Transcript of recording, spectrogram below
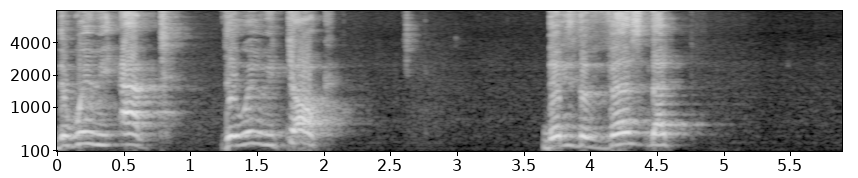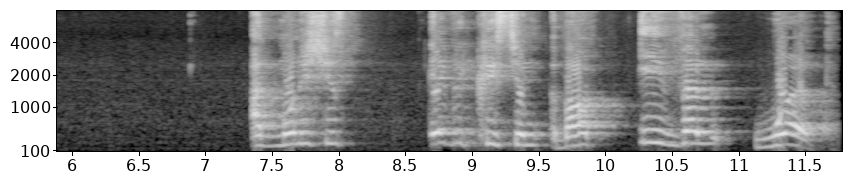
the way we act, the way we talk. There is a verse that admonishes every Christian about evil word.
